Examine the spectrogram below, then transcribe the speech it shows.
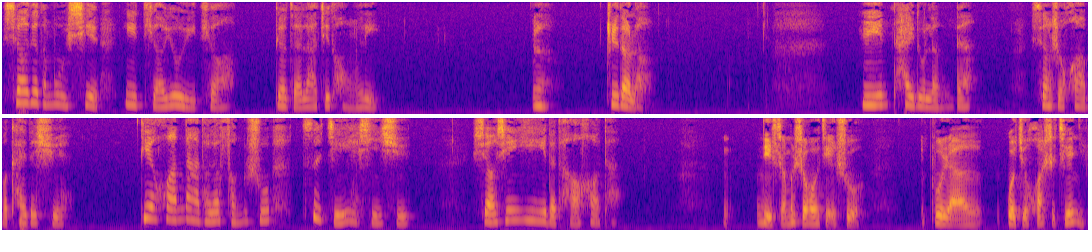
削掉的木屑一条又一条掉在垃圾桶里。嗯，知道了。余音态度冷淡，像是化不开的雪。电话那头的冯叔自己也心虚，小心翼翼的讨好他：“你什么时候结束？不然我去画室接你。”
